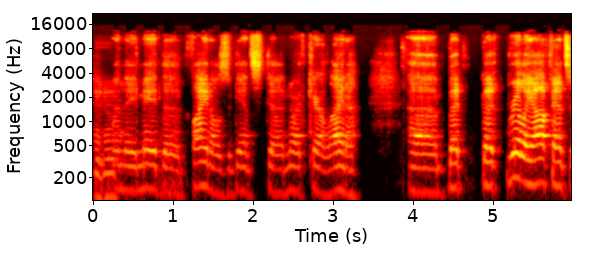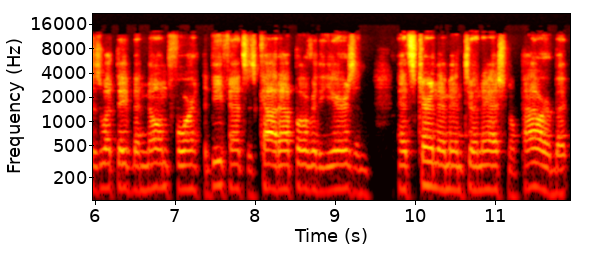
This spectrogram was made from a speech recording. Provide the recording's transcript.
mm-hmm. when they made the finals against uh, North Carolina. Uh, but but really, offense is what they've been known for. The defense has caught up over the years, and that's turned them into a national power. But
